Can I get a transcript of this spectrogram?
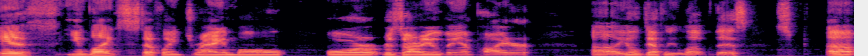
If you like stuff like Dragon Ball or Rosario Vampire, uh, you'll definitely love this. Uh,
